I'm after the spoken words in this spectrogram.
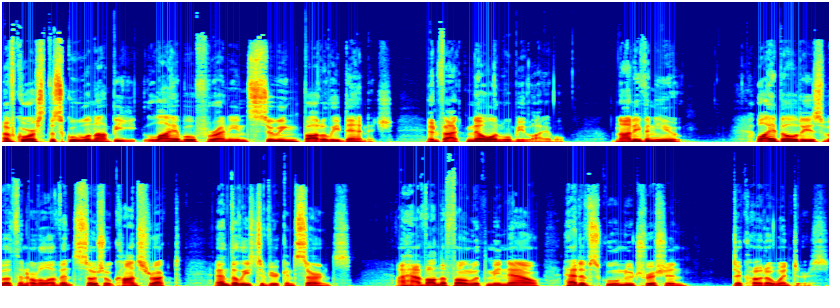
Of course, the school will not be liable for any ensuing bodily damage. In fact, no one will be liable. Not even you. Liability is both an irrelevant social construct and the least of your concerns. I have on the phone with me now head of school nutrition, Dakota Winters.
